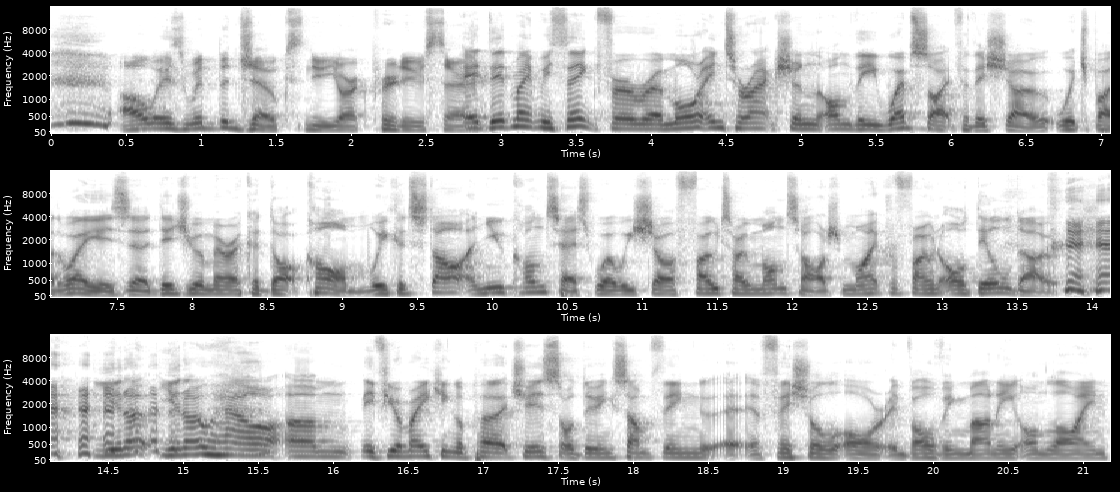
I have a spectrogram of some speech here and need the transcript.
Always with the jokes, New York producer. It did make me think for uh, more interaction on the website for this show, which, by the way, is uh, didyouamerica.com. We could start a new contest where we show a photo montage, microphone or dildo. you know, you know how um, if you're making a purchase or doing something uh, official or involving money online,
